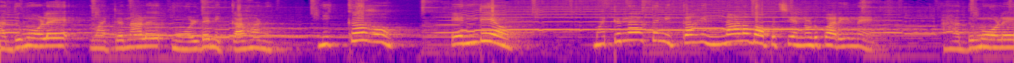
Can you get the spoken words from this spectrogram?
അത് മോളെ മറ്റന്നാൾ മോളുടെ നിക്കാഹാണ്. നിക്കാഹോ? എന്റെയോ? മറ്റന്നാളത്തെ നിക്കാഹ് ഇന്നാണോ പാപ്പച്ചി എന്നോട് പറയുന്നേ? അത് മോളെ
